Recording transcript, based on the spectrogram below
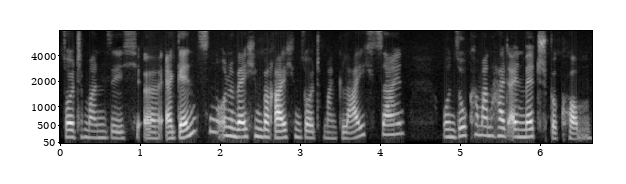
sollte man sich äh, ergänzen und in welchen Bereichen sollte man gleich sein. Und so kann man halt ein Match bekommen.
